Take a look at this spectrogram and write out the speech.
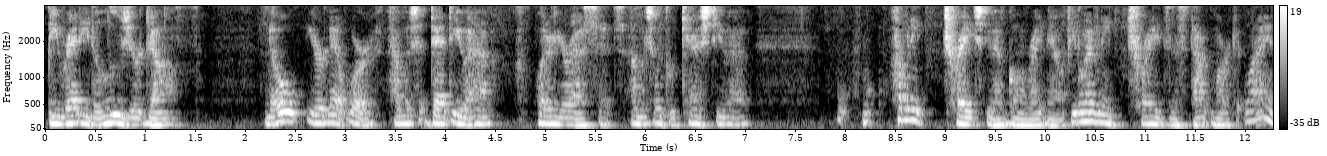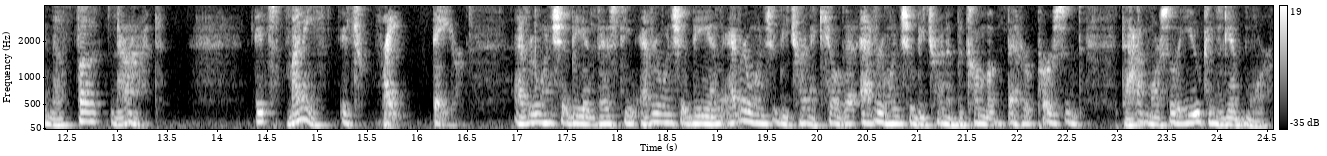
Be ready to lose your job. Know your net worth. How much debt do you have? What are your assets? How much liquid cash do you have? How many trades do you have going right now? If you don't have any trades in the stock market, why in the fuck not? It's money. It's right there. Everyone should be investing. Everyone should be in. Everyone should be trying to kill that. Everyone should be trying to become a better person to have more so that you can give more.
